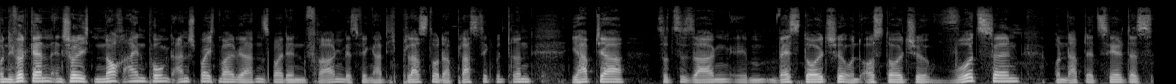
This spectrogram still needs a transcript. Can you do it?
Und ich würde gerne, entschuldigt, noch einen Punkt ansprechen, weil wir hatten es bei den Fragen, deswegen hatte ich Plasto oder Plastik mit drin. Ihr habt ja sozusagen eben westdeutsche und ostdeutsche Wurzeln und habt erzählt, dass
